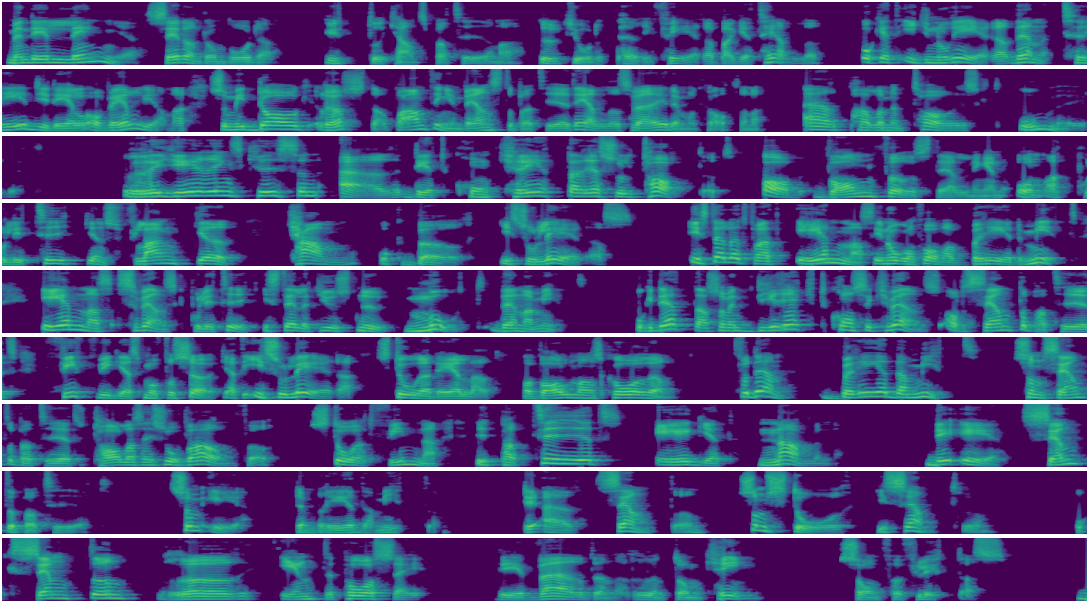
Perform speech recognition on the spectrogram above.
Men det är länge sedan de båda ytterkantspartierna utgjorde perifera bagateller och att ignorera den tredjedel av väljarna som idag röstar på antingen Vänsterpartiet eller Sverigedemokraterna är parlamentariskt omöjligt. Regeringskrisen är det konkreta resultatet av vanföreställningen om att politikens flanker kan och bör isoleras. Istället för att enas i någon form av bred mitt enas svensk politik istället just nu mot denna mitt, och detta som en direkt konsekvens av Centerpartiets fiffiga små försök att isolera stora delar av valmanskåren. För den breda mitt som Centerpartiet talar sig så varm för står att finna i partiets eget namn. Det är Centerpartiet som är den breda mitten. Det är Centern som står i centrum. Och Centern rör inte på sig, det är världen runt omkring som förflyttas.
